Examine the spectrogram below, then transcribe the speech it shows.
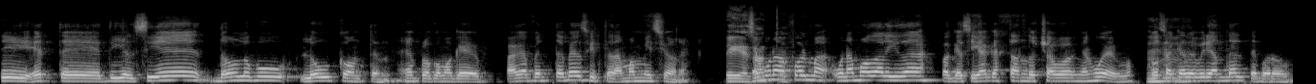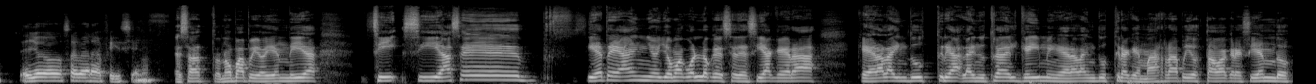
Sí, este DLC es Downloadable Low Content. Ejemplo, como que pagas 20 pesos y te dan más misiones. es una forma, una modalidad para que sigas gastando chavos en el juego. Cosa que deberían darte, pero ellos se benefician. Exacto, no papi, hoy en día si, si hace siete años yo me acuerdo que se decía que era, que era la industria, la industria del gaming era la industria que más rápido estaba creciendo.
